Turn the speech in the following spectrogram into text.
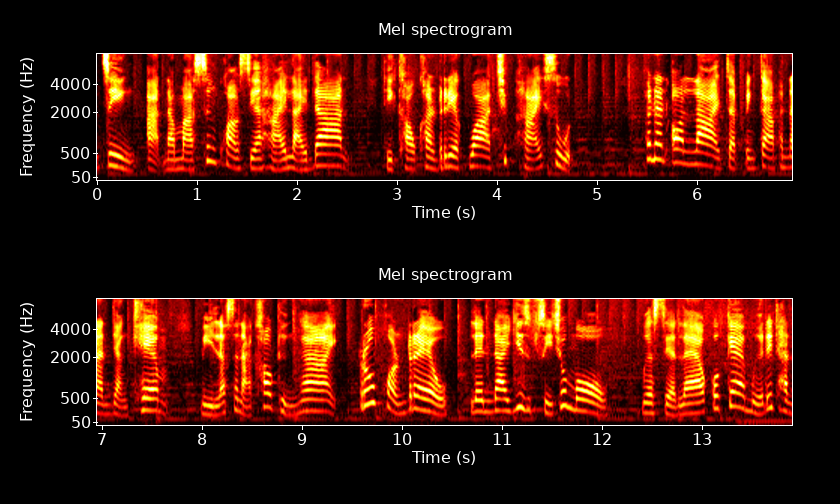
ำจริงอาจนำมาซึ่งความเสียหายหลายด้าน ที่เขาคันเรียกว่าชิบหายสุด พนันออนไลน์จัดเป็นการพนันอย่างเข้ม มีลักษณะเข้าถึงง่าย รู้ผลเร็ว เล่นได้ 24 ชั่วโมง เมื่อเสียแล้วก็แก้มือได้ทัน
